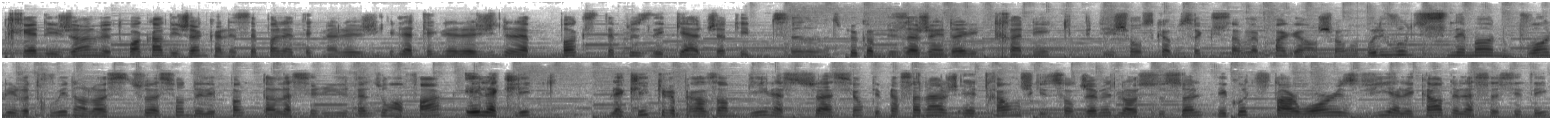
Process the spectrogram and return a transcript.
près des gens. Le trois quarts des gens connaissaient pas la technologie. Et la technologie de l'époque, c'était plus des gadgets inutiles. Un petit peu comme des agendas électroniques, puis des choses comme ça qui servaient pas à grand chose. Au niveau du cinéma, nous pouvons les retrouver dans leur situation de l'époque dans la série Radio Enfer et la clique la clique représente bien la situation des personnages étranges qui ne sortent jamais de leur sous-sol, écoutent Star Wars, vit à l'écart de la société,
